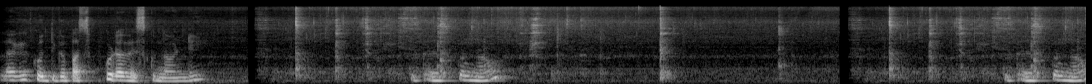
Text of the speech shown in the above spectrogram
అలాగే కొద్దిగా పసుపు కూడా వేసుకుందాం అండి కలుపుకుందాం. కలుపుకుందాం.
